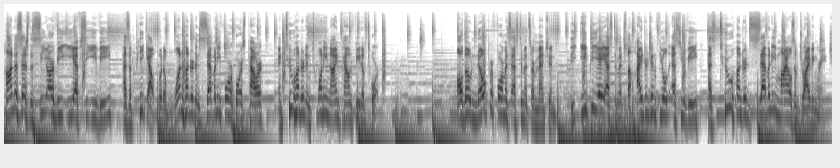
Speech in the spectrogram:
Honda says the CRV eFCEV has a peak output of 174 horsepower and 229 pound-feet of torque. Although no performance estimates are mentioned, the EPA estimates the hydrogen-fueled SUV has 270 miles of driving range.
